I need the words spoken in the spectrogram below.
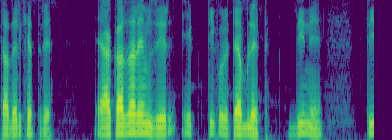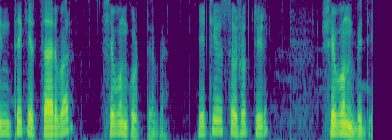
তাদের ক্ষেত্রে এক হাজার এমজির একটি করে ট্যাবলেট দিনে তিন থেকে চারবার সেবন করতে হবে। এটি হচ্ছে ওষুধটির সেবন বিধি।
